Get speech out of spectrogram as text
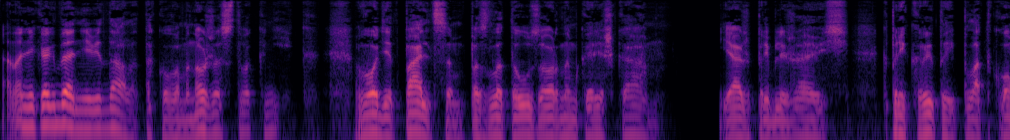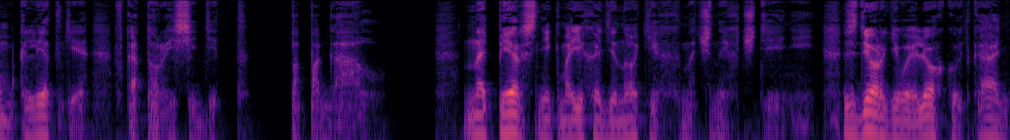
Она никогда не видала такого множества книг. Водит пальцем по златоузорным корешкам. Я же приближаюсь к прикрытой платком клетке, в которой сидит попагал. Наперсник моих одиноких ночных чтений. Сдергивая легкую ткань.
